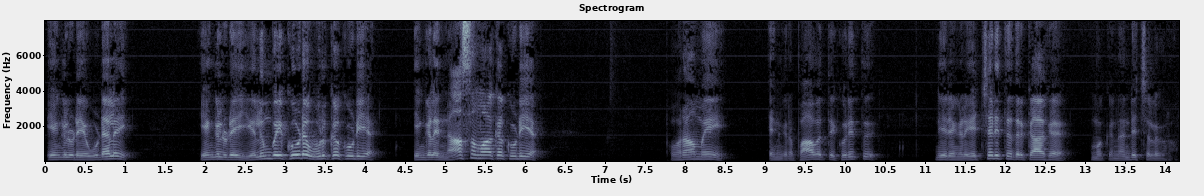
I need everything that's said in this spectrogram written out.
எங்களுடைய உடலை எங்களுடைய எலும்பை கூட உருக்கக்கூடிய எங்களை நாசமாக்கக்கூடிய பொறாமை என்கிற பாவத்தை குறித்து நீர் எங்களை எச்சரித்ததற்காக உமக்கு நன்றி சொல்லுகிறோம்.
